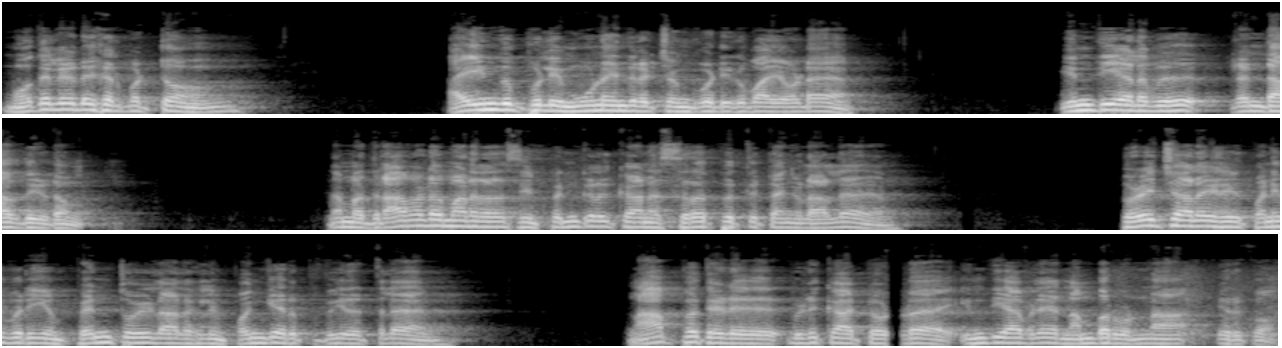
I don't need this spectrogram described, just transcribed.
முதலீடுகள் மட்டும் ஐந்து புள்ளி மூணைந்து லட்சம் கோடி ரூபாயோட இந்திய அளவு இரண்டாவது இடம். நம்ம திராவிட மாடல் அரசின் பெண்களுக்கான சிறப்பு திட்டங்களால தொழிற்சாலைகளில் பணிபுரியும் பெண் தொழிலாளர்களின் பங்கேற்பு விகிதத்தில் நாற்பத்தேழு விழுக்காட்டோட இந்தியாவிலே நம்பர் ஒன்னா இருக்கும்.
